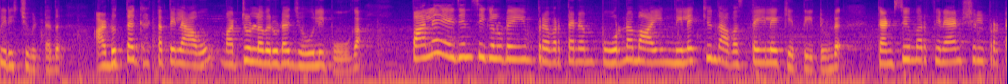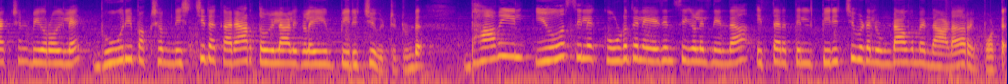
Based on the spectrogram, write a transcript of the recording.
പിരിച്ചുവിട്ടത്. അടുത്ത ഘട്ടത്തിലാവും മറ്റുള്ളവരുടെ ജോലി പോവുക. പല ഏജൻസികളുടെയും പ്രവർത്തനം പൂർണമായും നിലയ്ക്കുന്ന അവസ്ഥയിലേക്ക് എത്തിയിട്ടുണ്ട്. കൺസ്യൂമർ ഫിനാൻഷ്യൽ പ്രൊട്ടക്ഷൻ ബ്യൂറോയിലെ ഭൂരിപക്ഷം നിശ്ചിത കരാർ തൊഴിലാളികളെയും പിരിച്ചുവിട്ടിട്ടുണ്ട്. ഭാവിയിൽ യു എസിലെ കൂടുതൽ ഏജൻസികളിൽ നിന്ന് ഇത്തരത്തിൽ പിരിച്ചുവിടൽ ഉണ്ടാകുമെന്നാണ് റിപ്പോർട്ട്.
